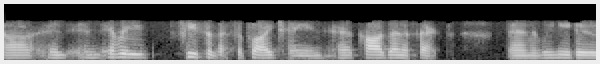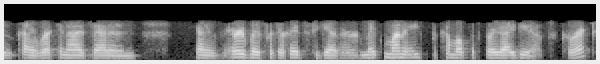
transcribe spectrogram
uh, and, and every piece of that supply chain, uh, cause and effect. And we need to kind of recognize that and kind of everybody put their heads together, make money, come up with great ideas. Correct?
